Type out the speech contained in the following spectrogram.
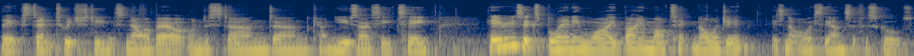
the extent to which students know about, understand, and can use ICT. Here he is explaining why buying more technology is not always the answer for schools.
